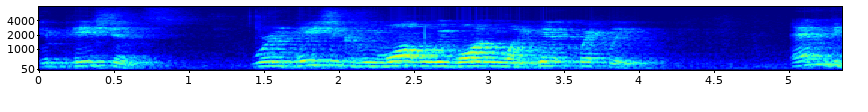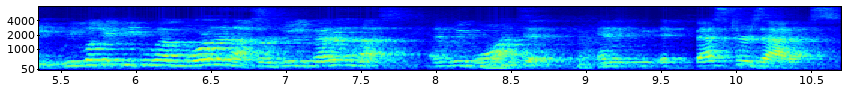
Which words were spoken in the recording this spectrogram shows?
Impatience. We're impatient because we want what we want, we want to get it quickly. Envy. We look at people who have more than us or doing better than us, and we want it. And it, it festers at us.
